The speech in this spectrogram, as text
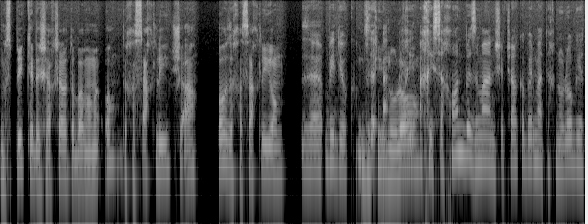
מספיק כדי שעכשיו אתה בא ואומר, או, זה חסך לי שעה, או, זה חסך לי יום. זה בדיוק. זה, זה כאילו לא... החיסכון בזמן שאפשר לקבל מהטכנולוגיות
